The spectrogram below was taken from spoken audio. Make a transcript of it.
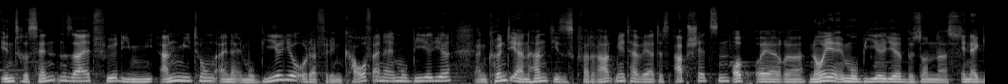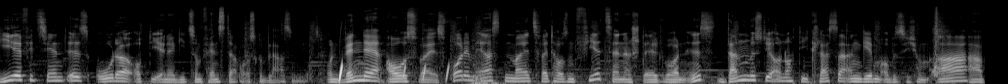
Interessenten seid für die Anmietung einer Immobilie oder für den Kauf einer Immobilie, dann könnt ihr anhand dieses Quadratmeterwertes abschätzen, ob eure neue Immobilie besonders energieeffizient ist oder ob die Energie zum Fenster rausgeblasen wird. Und wenn der Ausweis vor dem 1. Mai 2014 erstellt worden ist, dann müsst ihr auch noch die Klasse angeben, ob es sich um A, A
